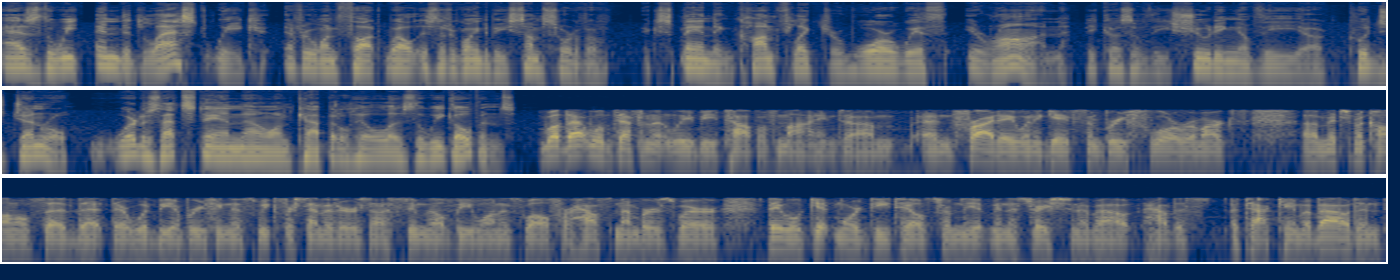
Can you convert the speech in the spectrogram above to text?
as the week ended last week, everyone thought, well, is there going to be some sort of a expanding conflict or war with Iran because of the shooting of the uh, Quds general. Where does that stand now on Capitol Hill as the week opens? Well, that will definitely be top of mind. Um, and Friday, when he gave some brief floor remarks, uh, Mitch McConnell said that there would be a briefing this week for senators. I assume there'll be one as well for House members where they will get more details from the administration about how this attack came about and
